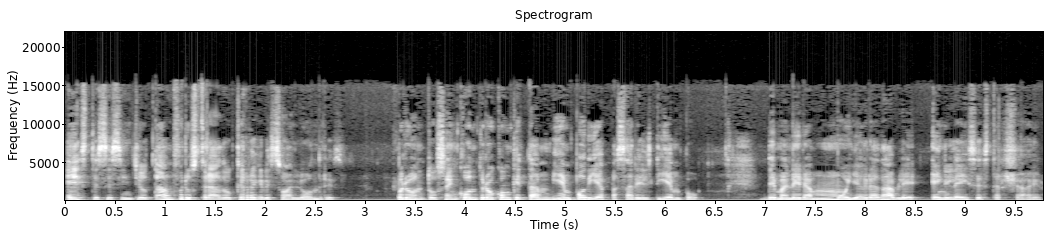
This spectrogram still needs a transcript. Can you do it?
éste se sintió tan frustrado que regresó a Londres. Pronto se encontró con que también podía pasar el tiempo. de manera muy agradable, en Leicestershire.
